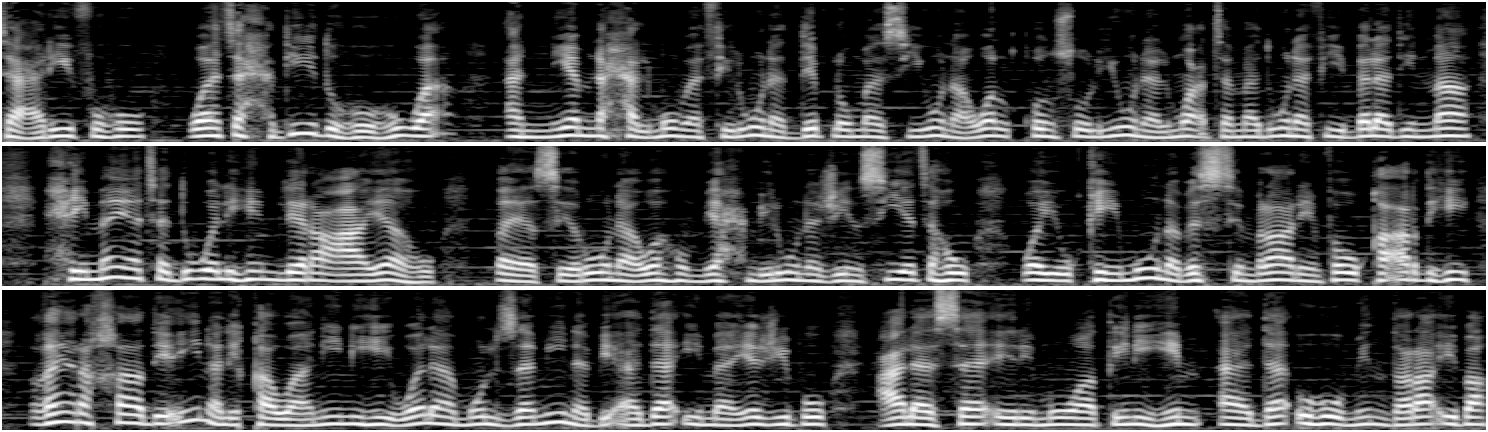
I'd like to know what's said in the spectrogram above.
تعريفه وتحديده هو أن يمنح الممثلون الدبلوماسيون والقنصليون المعتمدون في بلد ما حماية دولهم لرعاياه فيصيرون وهم يحملون جنسيته ويقيمون باستمرار فوق أرضه غير خاضعين لقوانينه ولا ملزمين بأداء ما يجب على سائر مواطنيهم. آداؤه من ضرائب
